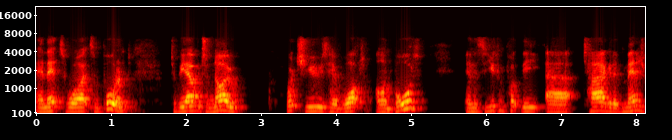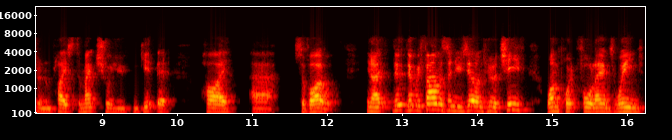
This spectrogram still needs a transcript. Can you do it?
And that's why it's important to be able to know which ewes have what on board. And so you can put the uh, targeted management in place to make sure you can get that high uh, survival. You know, there, will be farmers in New Zealand who achieve 1.4 lambs weaned,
